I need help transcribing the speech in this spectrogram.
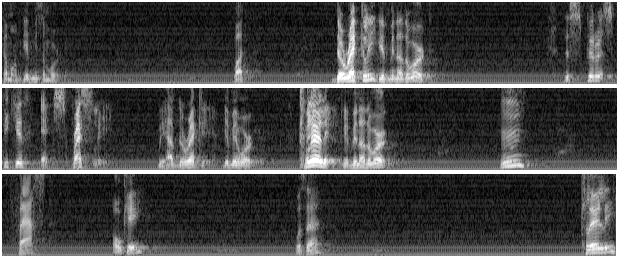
Come on, give me some word. What? Directly? Give me another word. The Spirit speaketh expressly. We have directly. Give me a word. Clearly. Give me another word. Hmm? Fast. Okay. What's that? Clearly?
